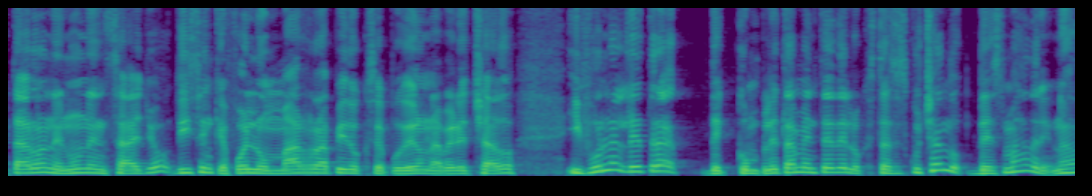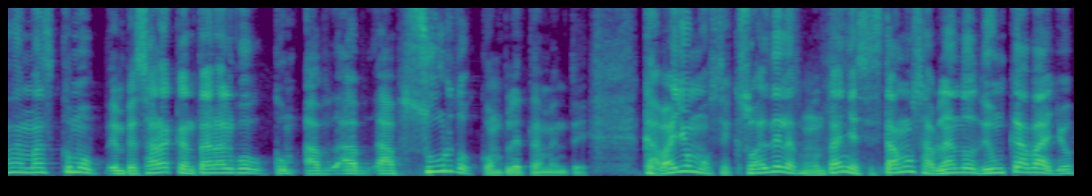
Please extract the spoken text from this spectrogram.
aventaron en un ensayo. Dicen que fue lo más rápido que se pudieron haber echado. Y fue una letra de completamente de lo que estás escuchando. Desmadre. Nada más como empezar a cantar algo com- ab- ab- absurdo completamente. Caballo homosexual de las montañas. Estamos hablando de un caballo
